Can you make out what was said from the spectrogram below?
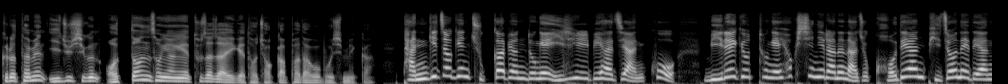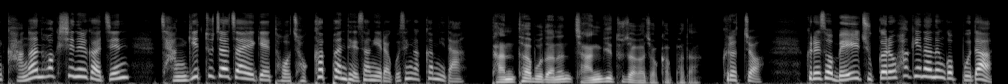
그렇다면 이 주식은 어떤 성향의 투자자에게 더 적합하다고 보십니까? 단기적인 주가 변동에 일희일비하지 않고 미래교통의 혁신이라는 아주 거대한 비전에 대한 강한 확신을 가진 장기 투자자에게 더 적합한 대상이라고 생각합니다. 단타보다는 장기 투자가 적합하다. 그렇죠. 그래서 매일 주가를 확인하는 것보다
